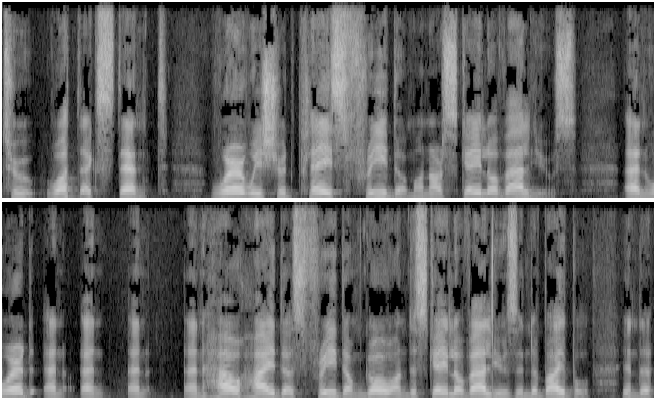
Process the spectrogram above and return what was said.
To what extent, where we should place freedom on our scale of values, and, where, and, and, and, and how high does freedom go on the scale of values in the Bible? in the,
